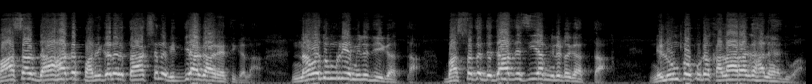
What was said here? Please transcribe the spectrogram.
පාසල් 1000ක පරිගණක තාක්ෂණ විද්‍යාගාරය ඇති කළා. නව දුම්රිය මිලදී ගත්තා. බස්වත 2200ක් මිලට ගත්තා. නෙළුම් පොකුණ කලාරංගහල හැදුවා.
